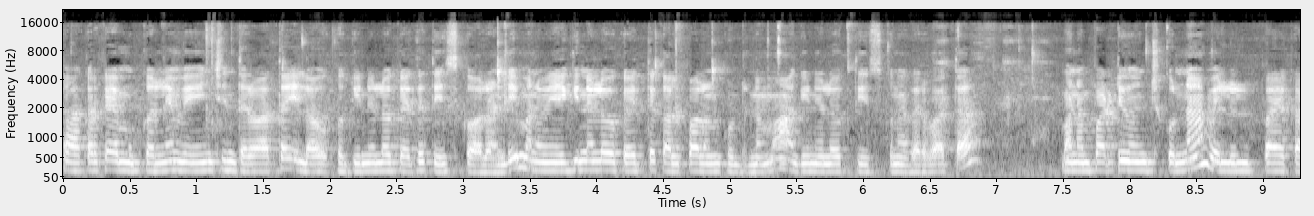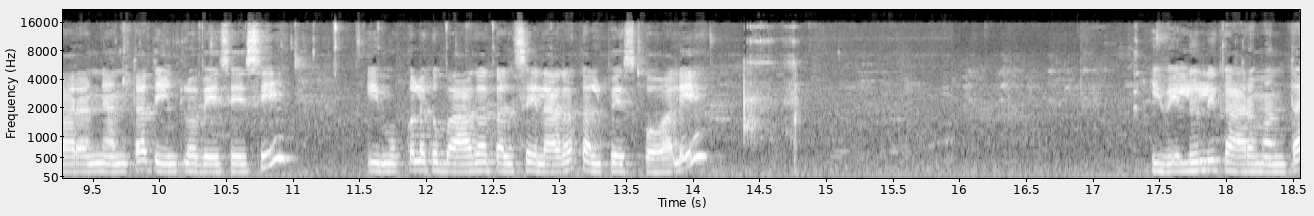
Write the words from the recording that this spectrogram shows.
కాకరకాయ ముక్కల్ని వేయించిన తర్వాత ఇలా ఒక గిన్నెలోకి అయితే తీసుకోవాలండి. మనం ఏ గిన్నెలోకి అయితే కలపాలనుకుంటున్నామో ఆ గిన్నెలోకి తీసుకున్న తర్వాత మనం పట్టి ఉంచుకున్న వెల్లుల్లిపాయ కారాన్ని అంతా దీంట్లో వేసేసి ఈ ముక్కలకు బాగా కలిసేలాగా కలిపేసుకోవాలి. ఈ వెల్లుల్లి కారం అంతా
